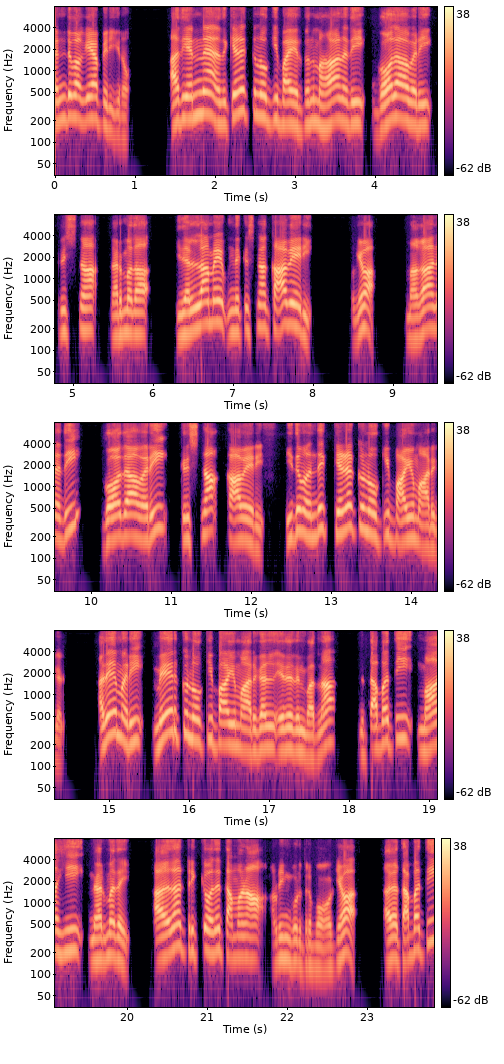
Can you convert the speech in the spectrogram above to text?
ரெண்டு வகையா பிரிக்கிறோம். அது என்ன? அது கிழக்கு நோக்கி பாயிறது வந்து மகாநதி கோதாவரி கிருஷ்ணா நர்மதா. இது எல்லாமே இந்த கிருஷ்ணா காவேரி. ஓகேவா? மகாநதி கோதாவரி கிருஷ்ணா காவேரி. இது வந்து கிழக்கு நோக்கி பாயும் ஆறுகள். அதே மாதிரி மேற்கு நோக்கி பாயும் ஆறுகள் எது எதுன்னு பார்த்தோம்னா இந்த தபதி மாஹி நர்மதை. அதுதான் ட்ரிக் வந்து தமனா அப்படின்னு கொடுத்துருப்போம் ஓகேவா அதை தபதி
